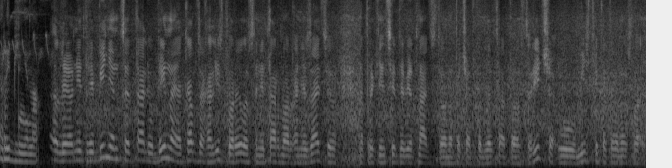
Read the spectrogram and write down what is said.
Рибініна. Леонід Рябінін – це та людина, яка взагалі створила санітарну організацію наприкінці 19-го, на початку 20-го століття у місті Катеринославі.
